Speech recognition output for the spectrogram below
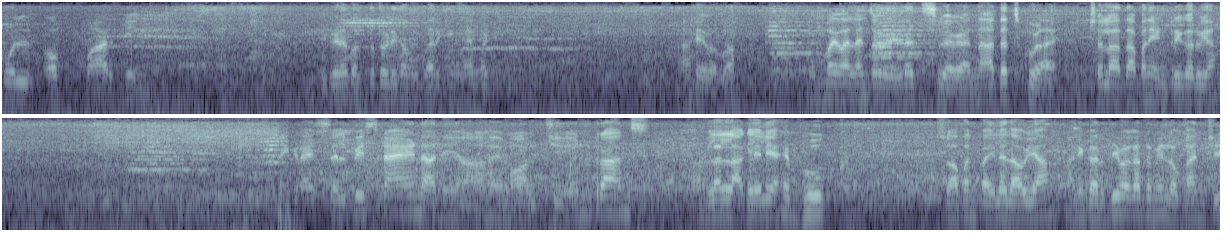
फुल ऑफ पार्किंग इकडे फक्त थोडी कमी पार्किंग आहे बट आहे बाबा. मुंबईवाल्यांचा वेळच वेगळा. नादच खुळा आहे. चलो आता आपण एंट्री करूया. इकडे सेल्फी स्टँड आणि आहे मॉलची एंट्रान्स आपल्याला लागलेली आहे भूक. सो आपण पहिले जाऊया. आणि गर्दी बघा तुम्ही लोकांची.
